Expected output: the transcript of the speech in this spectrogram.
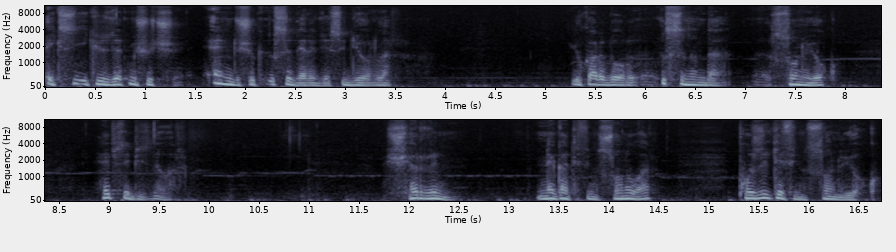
eksi 273 en düşük ısı derecesi diyorlar. Yukarı doğru ısının da sonu yok. Hepsi bizde var. Şerrin, negatifin sonu var. Pozitifin sonu yok.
